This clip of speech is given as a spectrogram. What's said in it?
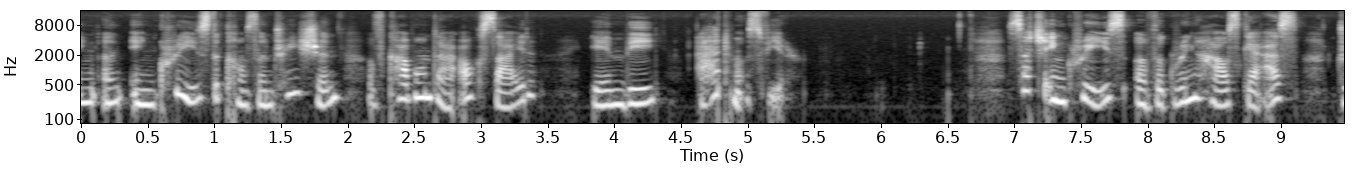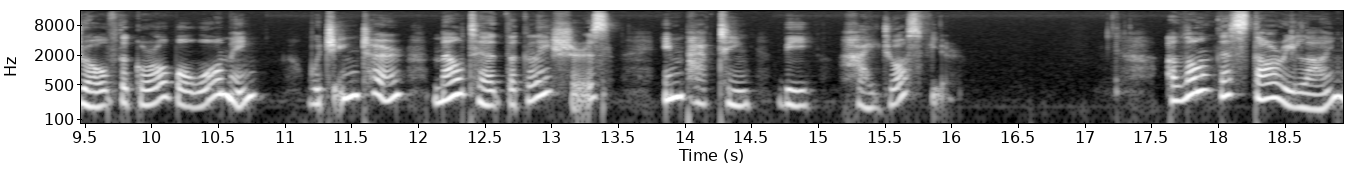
in an increased concentration of carbon dioxide in the atmosphere. Such increase of the greenhouse gas drove the global warming, which in turn melted the glaciers, impacting the hydrosphere. Along this storyline,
